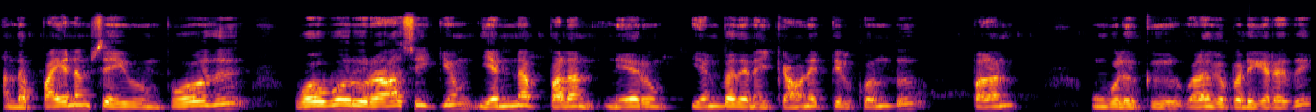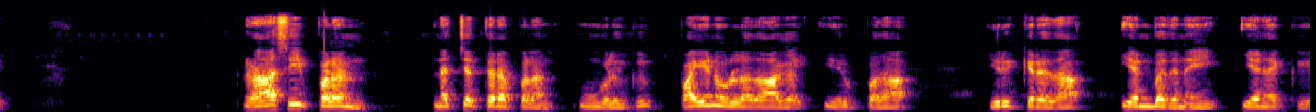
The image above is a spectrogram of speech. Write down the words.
அந்த பயணம் செய்யும் போது ஒவ்வொரு ராசிக்கும் என்ன பலன் நேரும் என்பதனை கவனத்தில் கொண்டு பலன் உங்களுக்கு வழங்கப்படுகிறது. ராசி பலன் நட்சத்திர பலன் உங்களுக்கு பயனுள்ளதாக இருப்பதா இருக்கிறதா என்பதனை எனக்கு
